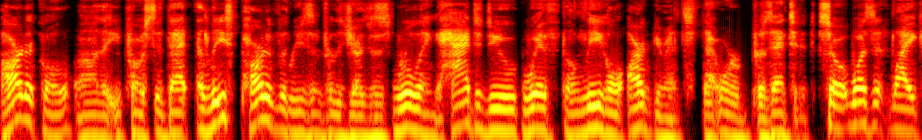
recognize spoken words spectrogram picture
article uh, that you posted that at least part of the reason for the judge's ruling had to do with the legal arguments that were presented. So it wasn't like,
